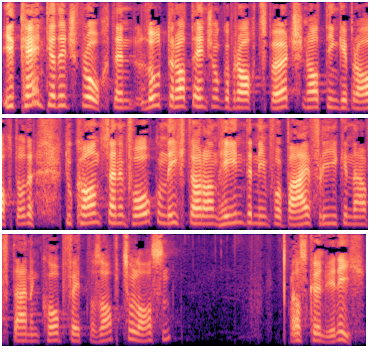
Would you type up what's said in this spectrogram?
Ihr kennt ja den Spruch, denn Luther hat den schon gebracht, Spurgeon hat ihn gebracht, oder? Du kannst einen Vogel nicht daran hindern, im Vorbeifliegen auf deinen Kopf etwas abzulassen. Das können wir nicht.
